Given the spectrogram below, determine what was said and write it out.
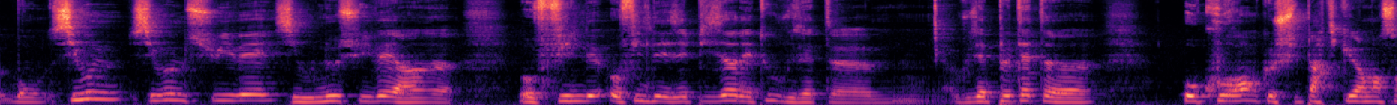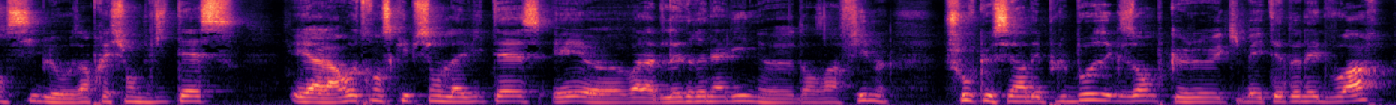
bon, si vous, si vous me suivez, si vous nous suivez hein, euh, au, fil, au fil des épisodes et tout, vous êtes, euh, vous êtes peut-être euh, au courant que je suis particulièrement sensible aux impressions de vitesse et à la retranscription de la vitesse et euh, voilà de l'adrénaline euh, dans un film. Je trouve que c'est un des plus beaux exemples que, qui m'a été donné de voir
